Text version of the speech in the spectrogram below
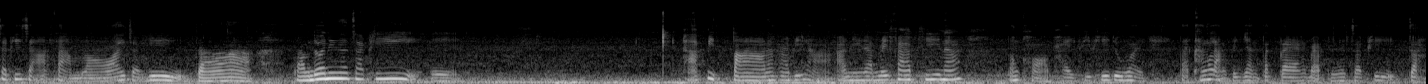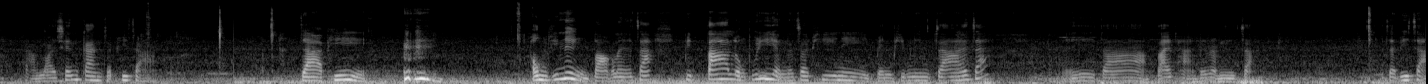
จ้ะพี่จ๋าสามร้อยจ้ะพี่จ้าตามด้วยนี่นะจ้ะพี่นี่พระปิดตานะคะพี่ขาอันนี้นะไม่ทราบที่นะต้องขออภัยพี่ๆด้วย แต่ข้างหลังเป็นยันตะแกรงแบบนี้นะจ๊ะพี่จ้ะสามร้อยเช่นกันจ้ะพี่จ๋าจ้าพี่ องค์ที่หนึ่งตอกเลยนะจ๊ะ ปิดตาหลวงผู้เอี่ยมนะจ๊ะพี่นี่เป็นพิมพ์นินจานะจ๊ะนี่จ้าใต้ฐานเป็นแบบนี้จ้ะจะพี่จ๋า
